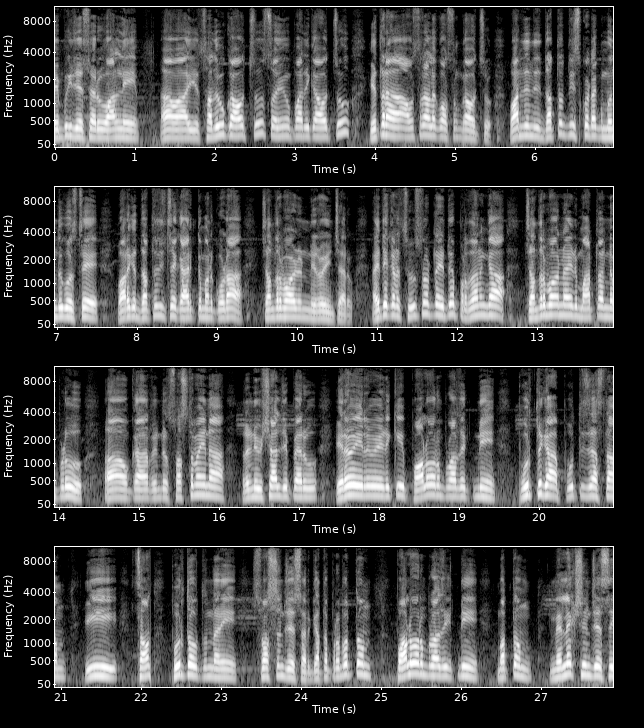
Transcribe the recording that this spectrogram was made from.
ఎంపిక చేశారు వాళ్ళని చదువు కావచ్చు స్వయం ఉపాధి కావచ్చు ఇతర అవసరాల కోసం కావచ్చు వారిని దత్తత తీసుకోవడానికి ముందుకు వస్తే వారికి దత్తత ఇచ్చే కార్యక్రమాన్ని కూడా చంద్రబాబు నాయుడు నిర్వహించారు. అయితే ఇక్కడ చూసినట్లయితే ప్రధానంగా చంద్రబాబు నాయుడు మాట్లాడినప్పుడు ఒక రెండు స్పష్టమైన రెండు విషయాలు చెప్పారు. ఇరవై ఇరవై ఏడుకి పోలవరం ప్రాజెక్టుని పూర్తిగా పూర్తి చేస్తాం. ఈ సంవత్సరం పూర్తవుతుందని స్పష్టం చేశారు. గత ప్రభుత్వం పోలవరం ప్రాజెక్ట్ని మొత్తం నిర్లక్ష్యం చేసి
